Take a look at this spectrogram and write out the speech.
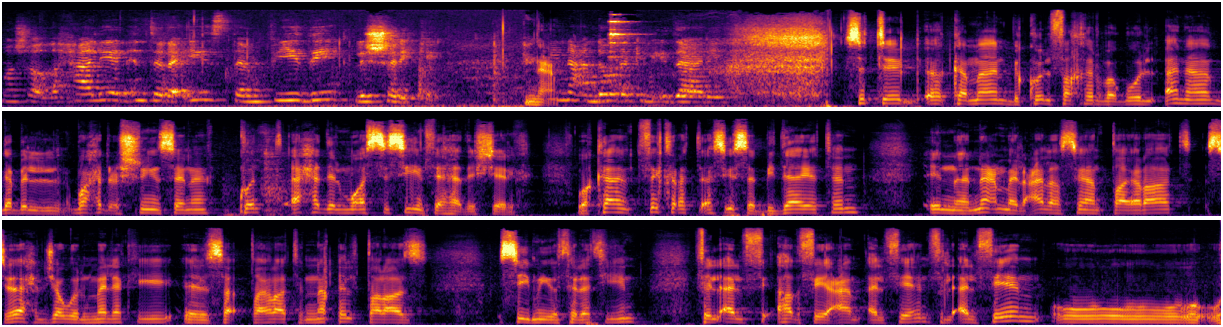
ما شاء الله. حاليا أنت رئيس تنفيذي للشركة. نعم. عن دورك الإداري؟ ستي كمان بكل فخر بقول أنا قبل 21 سنة كنت أحد المؤسسين في هذه الشركة وكانت فكرة تأسيسها بداية أن نعمل على صيانة طائرات سلاح الجو الملكي طائرات النقل طراز سي 130 في الألف هذا في عام 2000 في ال 2000 و...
